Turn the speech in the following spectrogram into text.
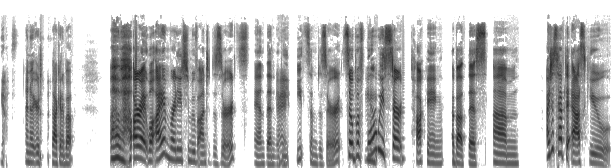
Yes. I know what you're talking about. Oh, all right. Well, I am ready to move on to desserts and then maybe Okay. eat some dessert. So before we start talking about this, um, I just have to ask you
